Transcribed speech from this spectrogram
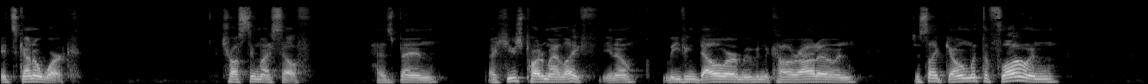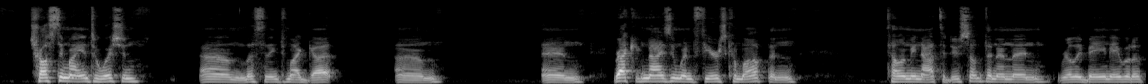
it's going to work. Trusting myself has been a huge part of my life, you know, leaving Delaware, moving to Colorado and just like going with the flow and trusting my intuition, um, listening to my gut, um, and recognizing when fears come up and telling me not to do something and then really being able to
